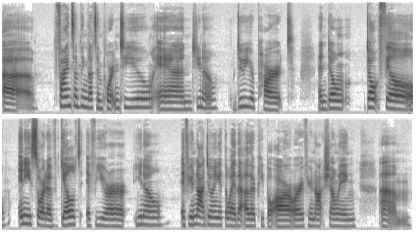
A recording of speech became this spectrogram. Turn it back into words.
uh, find something that's important to you, and you know, do your part, and don't don't feel any sort of guilt if you're, you know, if you're not doing it the way that other people are, or if you're not showing um,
